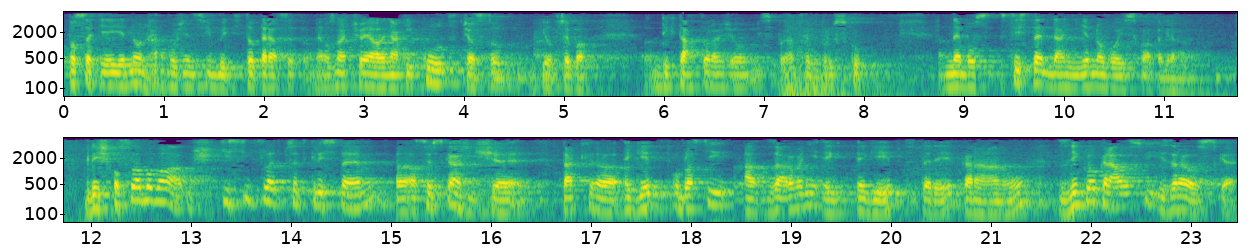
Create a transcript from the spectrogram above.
v podstatě jedno náboženství, byť to teda se to neoznačuje, ale nějaký kult, často jo, třeba diktátora, že jo, když se podíváte v Rusku, nebo systém daní, jedno vojsko a tak dále. Když oslabovala už tisíc let před Kristem eh, Asyrská říše, tak eh, Egypt v oblasti a zároveň Egypt, tedy v Kanánu, vzniklo království izraelské.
